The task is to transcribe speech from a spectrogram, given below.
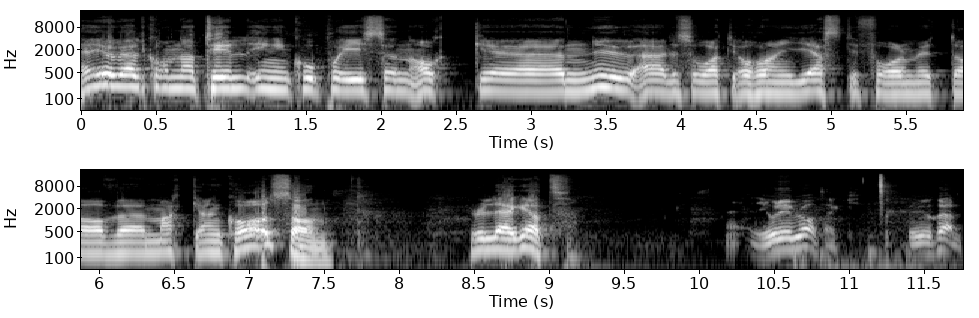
Hej och välkomna till Ingen ko på isen och eh, nu är det så att jag har en gäst i form av eh, Mackan Karlsson. Hur är läget? Jo, det är bra tack. Hur är det själv?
